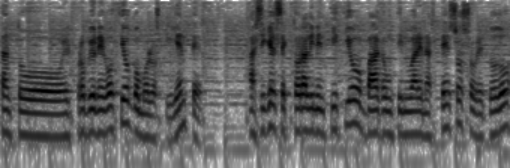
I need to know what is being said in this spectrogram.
tanto el propio negocio como los clientes. Así que el sector alimenticio va a continuar en ascenso, sobre todo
